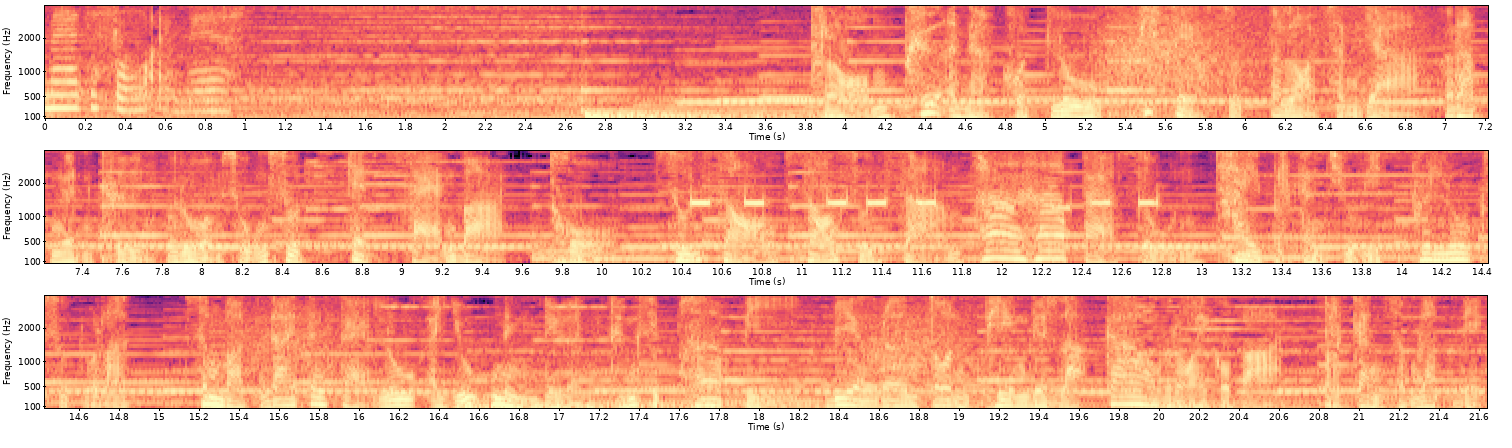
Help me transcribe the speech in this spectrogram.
แม่จะส่งไหวไหมอะพร้อมเพื่ออนาคตลูกพิเศษสุดตลอดสัญญา รับเงินคืนรวมสูงสุด 7 0 0 0 0 0บาท โทร 02 203 5580 ไทยประกันชีวิตเพื่อลูกสุดรัก สมัครได้ตั้งแต่ลูกอายุ 1 เดือนถึง 15 ปี เบี้ยเริ่มต้นเพียงเดือนละ 900 กว่าบาท ประกันสำหรับเด็ก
